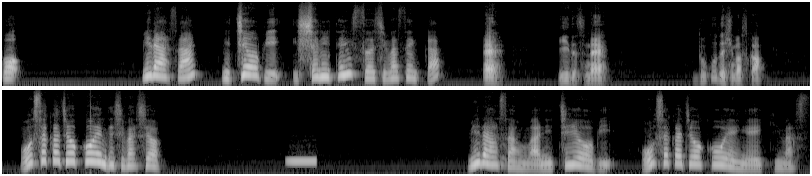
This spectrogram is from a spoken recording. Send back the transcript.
5ミラーさん、日曜日一緒にテニスをしませんか？ええいいですねどこでしますか？大阪城公園でしましょう。ミラーさんは日曜日大阪城公園へ行きます。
